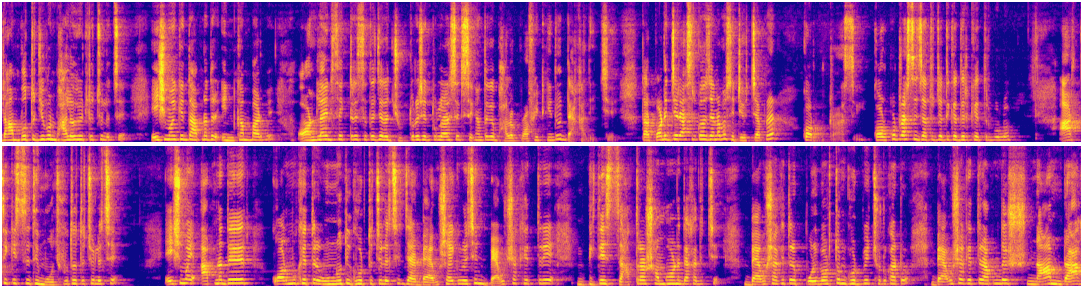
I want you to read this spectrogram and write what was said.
দাম্পত্য জীবন ভালো হতে চলেছে। এই সময় কিন্তু আপনাদের ইনকাম বাড়বে। অনলাইন সেক্টরের সাথে যারা যুক্ত রয়েছে তুলা রাশির সেখান থেকে ভালো প্রফিট কিন্তু দেখা দিচ্ছে। তারপরে যে রাশির কথা জানাব, সেটি হচ্ছে আপনার কর্কট রাশি। কর্কট রাশি জাতক জাতিকাদের ক্ষেত্রে বলো, আর্থিক স্থিতি মজবুত হতে চলেছে। এই সময় আপনাদের কর্মক্ষেত্রে উন্নতি ঘটতে চলেছে, যারা ব্যবসায়িক রয়েছেন, ব্যবসা ক্ষেত্রে বিদেশ যাত্রার সম্ভাবনা দেখা দিচ্ছে, ব্যবসা ক্ষেত্রে পরিবর্তন ঘটবে ছোটোখাটো, ব্যবসা ক্ষেত্রে আপনাদের নাম, ডাক,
